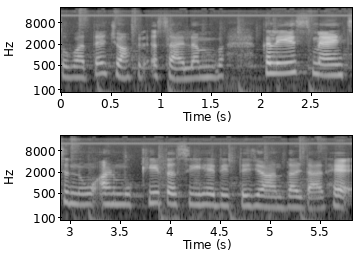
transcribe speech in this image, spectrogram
ਤੋਂ ਵੱਧ ਹੈ ਜਾਂ ਫਿਰ ਅਸਾਈਲਮ ਕਲੇਸਮੈਂਟਸ ਨੂੰ ਅਣਮੁਖੀ ਤਸੀਹੇ ਦਿੱਤੇ ਜਾਣ ਦਾ ਡਰ ਹੈ।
